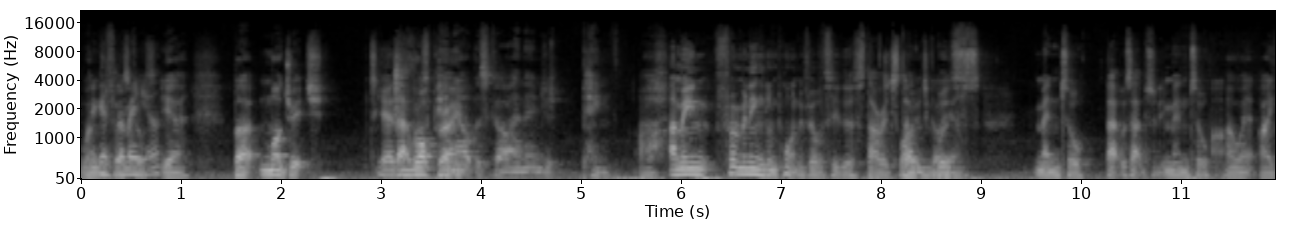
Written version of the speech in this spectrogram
one Against the first Romania? goals. Yeah, but Modric, Yeah, that was dropping great. out the sky and then just ping. Oh, I mean, from an England point of view, obviously the Sturridge, Sturridge one goal, was mental. That was absolutely mental. I went. I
